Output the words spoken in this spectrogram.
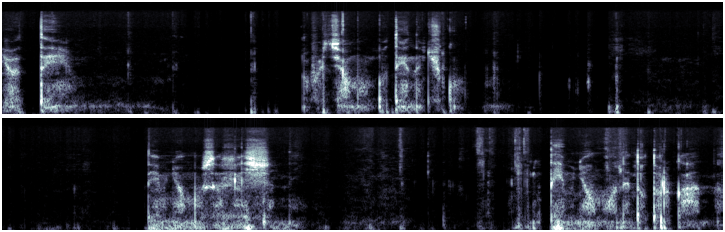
І от ти в цьому будиночку. Ти в ньому захищений. Ти в ньому недоторканна.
